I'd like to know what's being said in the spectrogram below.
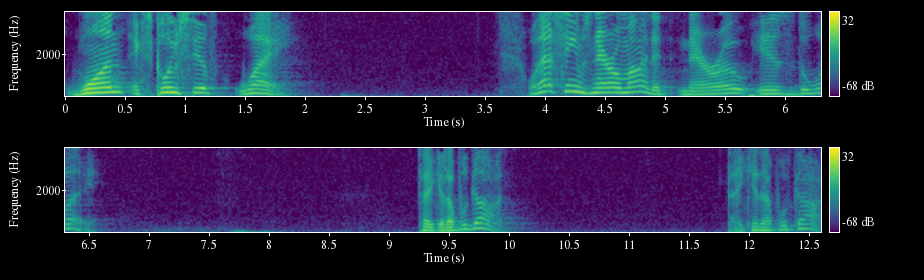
one exclusive way. Well, that seems narrow minded. Narrow is the way. Take it up with God. Take it up with God.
